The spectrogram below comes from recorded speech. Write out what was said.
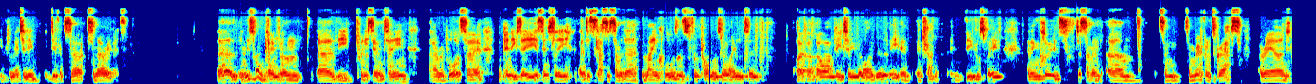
implemented in, in different scenarios. Uh, and this one came from uh, the 2017 uh, report. So Appendix E essentially uh, discusses some of the, the, main causes for problems relating to ORPT reliability and, and and vehicle speed, and includes just some um, some some reference graphs around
